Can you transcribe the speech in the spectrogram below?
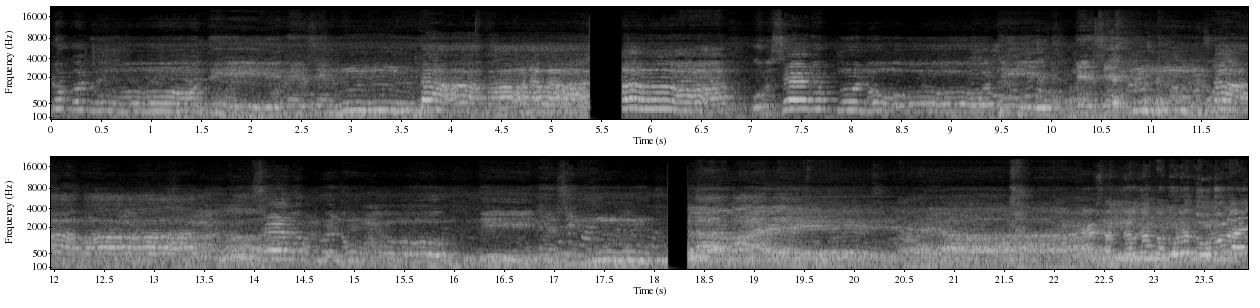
रुक दूं संदल का कटोरा दोनों लाए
